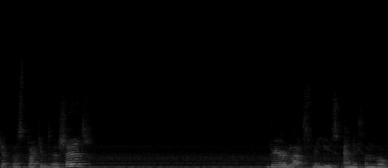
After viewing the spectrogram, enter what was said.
Get this back into the shed. Beer lets me use anything though.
